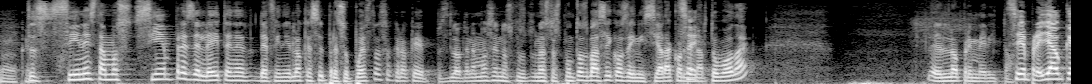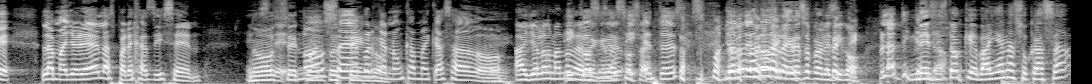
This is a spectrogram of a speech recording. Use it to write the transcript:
Ah. Entonces, sí necesitamos, siempre es de ley tener, definir lo que es el presupuesto. Eso creo que pues, lo tenemos en nuestros puntos básicos de iniciar a coordinar Sí. tu boda. Es lo primerito. Siempre. Y aunque la mayoría de las parejas dicen, No este, sé no cuánto sé tengo". porque nunca me he casado. Sí. Ah, yo los mando y de cosas regreso. así. o sea, Entonces, yo los mando de regreso, pero les digo, Platiquen, necesito que vayan a su casa,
